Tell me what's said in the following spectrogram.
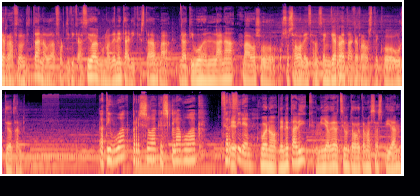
gerra frontetan, hau da, fortifikazioak, bueno, denetarik, ez da, ba, gatibuen lana, ba, oso, oso zabala izan zen gerra eta gerra osteko urteotan. Gatibuak, presoak, esklaboak, Zer eh, ziren? bueno, denetarik, mila bederatzen dut hogeita mazazpian,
